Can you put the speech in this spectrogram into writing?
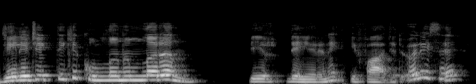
gelecekteki kullanımların bir değerini ifade ediyor. Öyleyse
